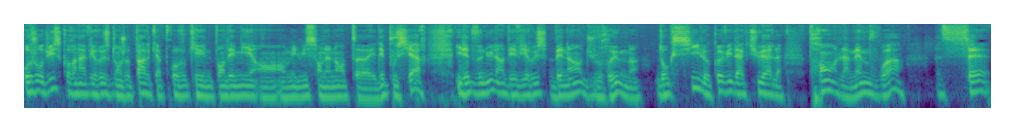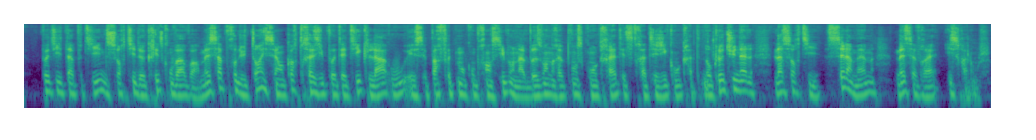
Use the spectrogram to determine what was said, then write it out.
Aujourd'hui, ce coronavirus dont je parle, qui a provoqué une pandémie en, en 1890 euh, et des poussières, il est devenu l'un des virus bénins du rhume. Donc si le Covid actuel prend la même voie, c'est petit à petit une sortie de crise qu'on va avoir. Mais ça prend du temps et c'est encore très hypothétique là où, et c'est parfaitement compréhensible, on a besoin de réponses concrètes et de stratégies concrètes. Donc le tunnel, la sortie, c'est la même, mais c'est vrai, il se rallonge.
